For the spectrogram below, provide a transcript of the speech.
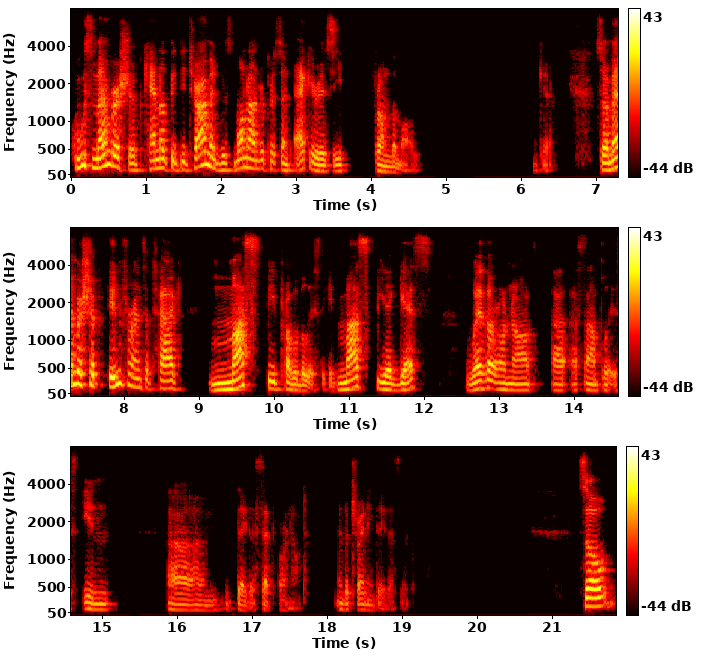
whose membership cannot be determined with 100% accuracy from the model. Okay, so a membership inference attack must be probabilistic. It must be a guess whether or not a sample is in um, data set or not, in the training data set. So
